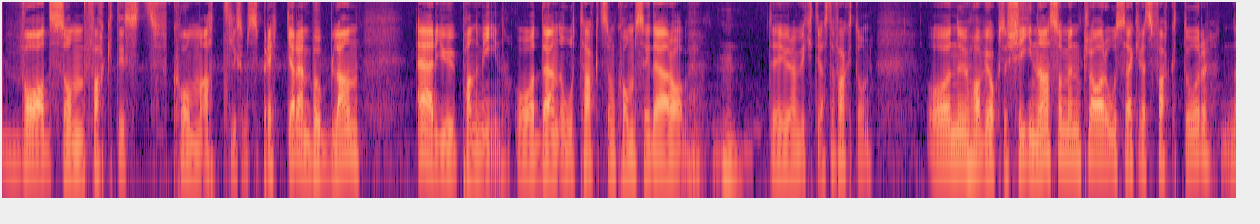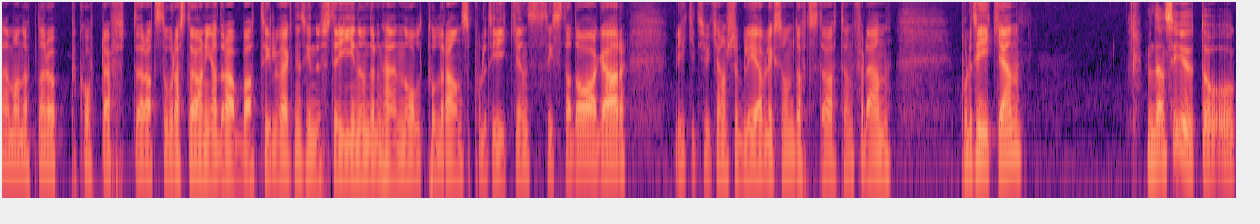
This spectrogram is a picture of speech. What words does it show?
vad som faktiskt kom att liksom spräcka den bubblan är ju pandemin och den otakt som kom sig därav. Mm. Det är ju den viktigaste faktorn. Och nu har vi också Kina som en klar osäkerhetsfaktor när man öppnar upp kort efter att stora störningar drabbat tillverkningsindustrin under den här nolltoleranspolitikens sista dagar. Vilket ju kanske blev liksom dödsstöten för den politiken. Men den ser ju ut att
